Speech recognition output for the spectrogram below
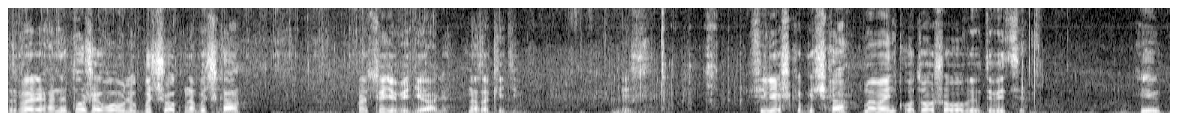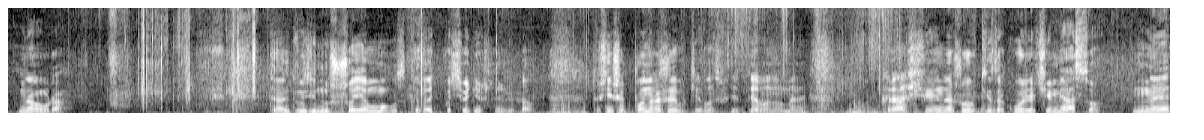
з берега не дуже. Ловлю бичок на бичка. Працює в ідеалі на закиді. Філешка бичка маленького того, що ловив, дивіться. І на ура. Так, друзі, ну що я можу сказати по сьогоднішній рибалці? Точніше по наживці, господи, де воно в мене? Кращої наживки за куряче м'ясо не,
